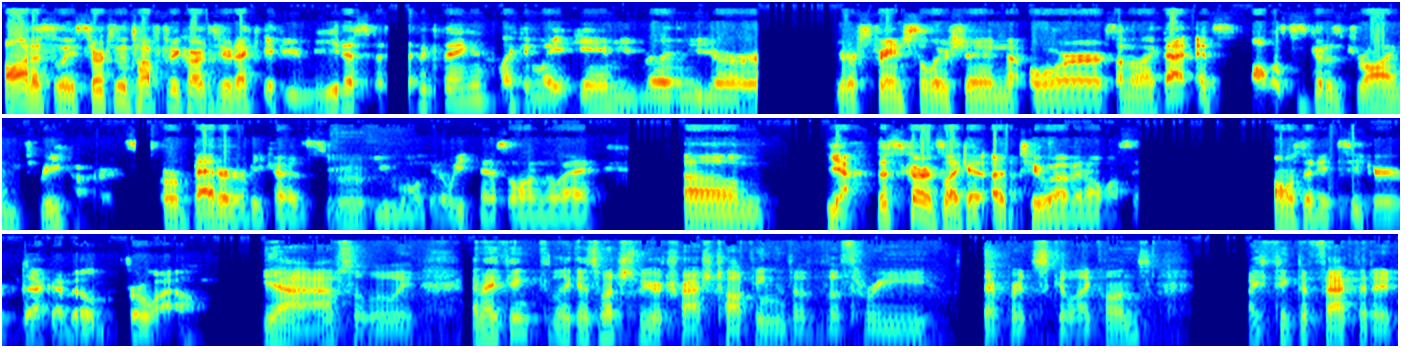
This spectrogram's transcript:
honestly, searching the top three cards of your deck if you need a specific thing, like in late game, you really need your your strange solution or something like that. It's almost as good as drawing three cards or better because you, Mhm. you won't get a weakness along the way. Um, yeah, this card's like a, a two of in almost almost any seeker deck I build for a while. yeah, absolutely. And I think like as much as we were trash talking the the three separate skill icons, I think the fact that it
